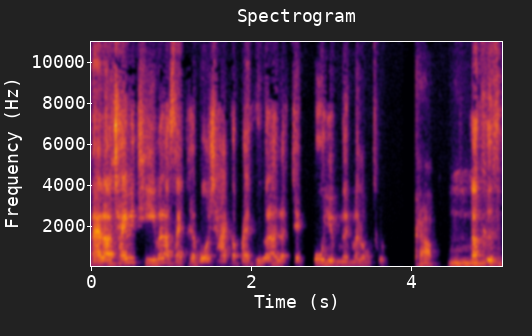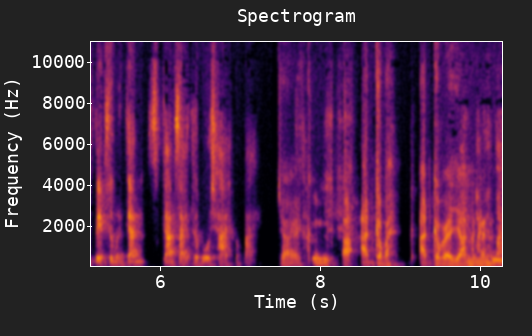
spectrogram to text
แต่เราใช้วิธีว่าเราใส่ turbocharge เข้าไปคือว่าเราจะกู้ยืมเงินมาลงทุนครับก็คือเปรียบเสมือนการการใส่ turbocharge เข้าไปใช่คืออะอัดเข้าไปอัดเข้าไปยามที่มันดี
